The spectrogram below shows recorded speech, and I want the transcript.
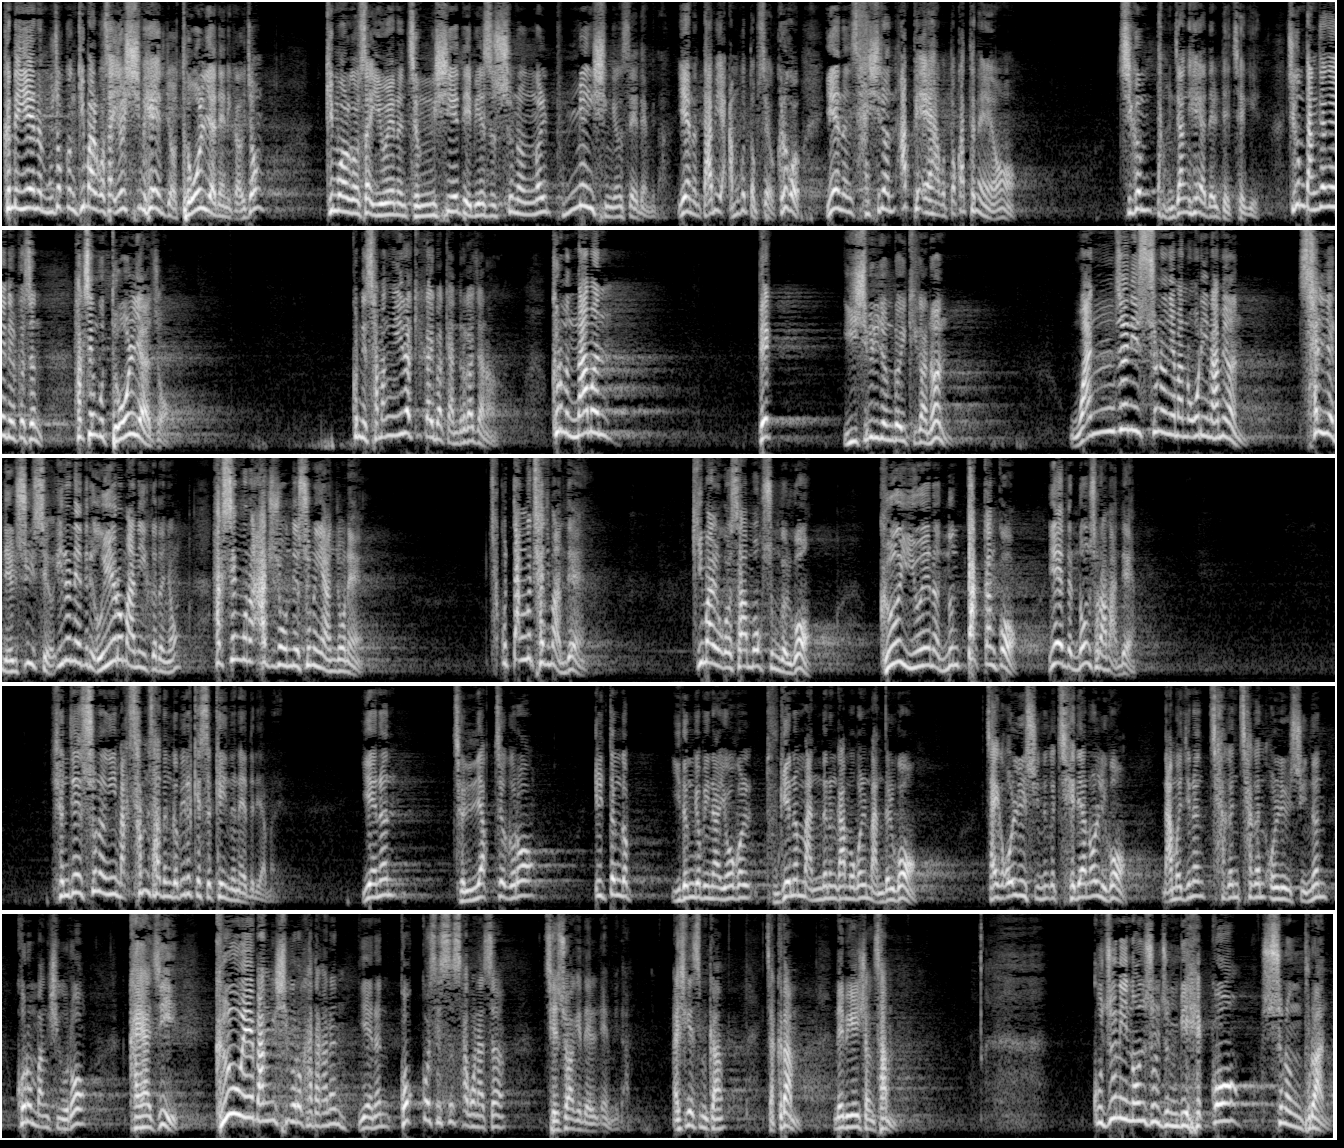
근데 얘는 무조건 기말고사 열심히 해야죠. 더 올려야 되니까, 그죠? 기말고사 이후에는 정시에 대비해서 수능을 분명히 신경 써야 됩니다. 얘는 답이 아무것도 없어요. 그리고 얘는 사실은 앞에 애하고 똑같은 애예요. 지금 당장 해야 될 대책이 지금 당장 해야 될 것은 학생부 더 올려야죠. 근데 3학년 1학기까지밖에 안 들어가잖아. 그러면 남은 120일 정도의 기간은 완전히 수능에만 올인하면 살려낼 수 있어요. 이런 애들이 의외로 많이 있거든요. 학생부는 아주 좋은데 수능이 안 좋네. 자꾸 딴 거 찾으면 안 돼. 기말고사 목숨 걸고 그 이후에는 눈 딱 감고 얘들 논술하면 안 돼. 현재 수능이 막 3, 4등급 이렇게 섞여 있는 애들이란 말이에요. 얘는 전략적으로 1등급, 2등급이나 요걸 두 개는 만드는 과목을 만들고 자기가 올릴 수 있는 거 최대한 올리고 나머지는 차근차근 올릴 수 있는 그런 방식으로 가야지 그 외 방식으로 가다가는 얘는 곳곳에서 사고 나서 재수하게 될 애입니다. 아시겠습니까? 자, 그 다음, 내비게이션 3. 꾸준히 논술 준비했고 수능 불안.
